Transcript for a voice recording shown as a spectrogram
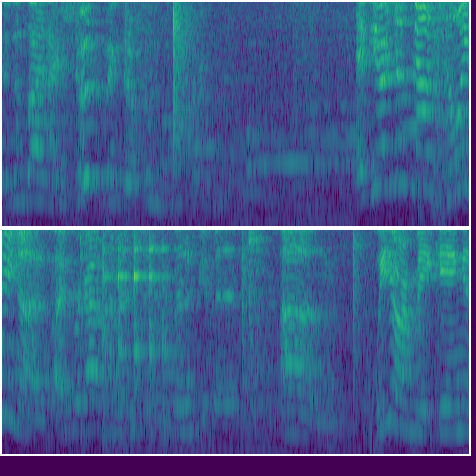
It's a sign I should have picked up the broom. If you're just now joining us, I forgot to mention, it's been a few minutes. Um, we are making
